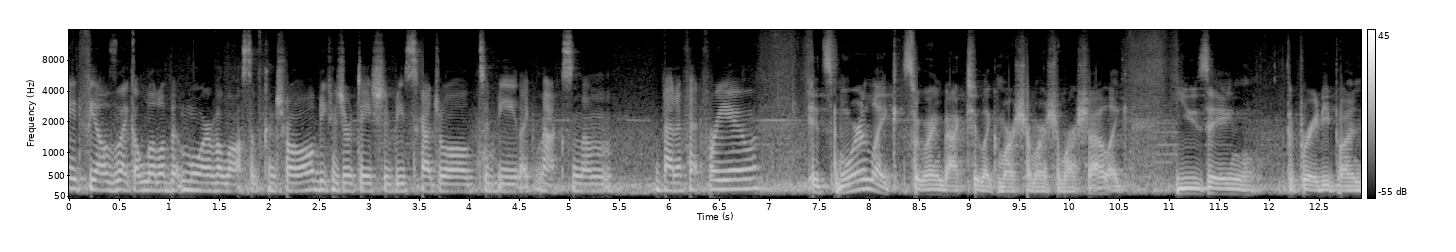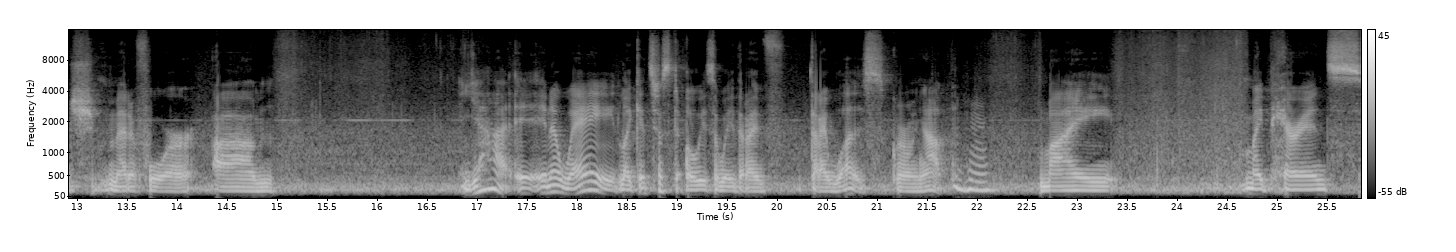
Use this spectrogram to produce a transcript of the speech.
it feels like a little bit more of a loss of control because your day should be scheduled to be like maximum benefit for you. It's more like so going back to like Marsha, Marsha, Marsha, like using the Brady Bunch metaphor. Um, yeah, in a way, like it's just always the way that I've that I was growing up. My my parents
